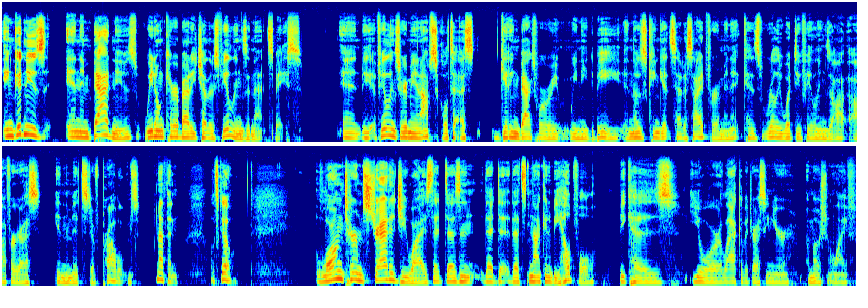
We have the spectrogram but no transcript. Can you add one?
in good news and in bad news, we don't care about each other's feelings in that space. And feelings are going to be an obstacle to us getting back to where we, we need to be. And those can get set aside for a minute because really, what do feelings o- offer us in the midst of problems? Nothing. Let's go. Long term strategy wise, that doesn't that that's not going to be helpful because your lack of addressing your emotional life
